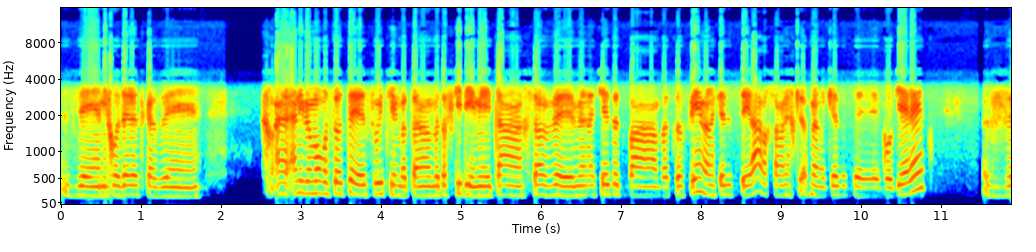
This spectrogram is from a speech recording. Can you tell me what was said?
זה, אני חוזרת כזה אני ומור עושות אה, סוויצ'ים בתפקידים, היא הייתה עכשיו אה, מרכזת בצופים, מרכזת צעירה, ועכשיו אני הולכת להיות מרכזת אה, בוגרת. ו...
